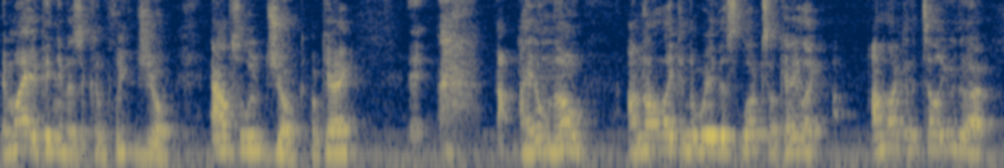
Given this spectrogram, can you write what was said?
in my opinion, is a complete joke, absolute joke. Okay, I, I don't know. I'm not liking the way this looks. Okay, like I'm not gonna tell you that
